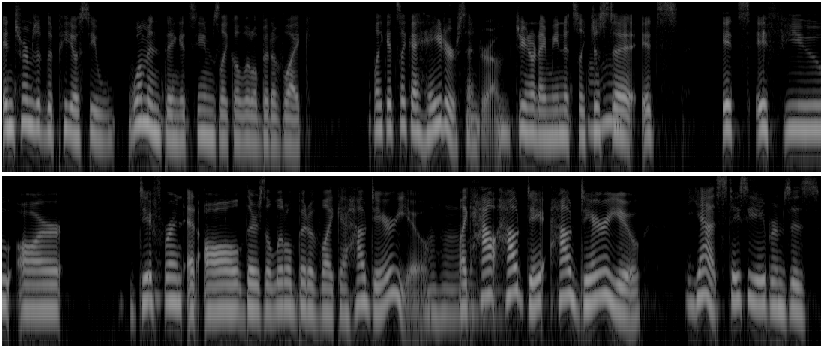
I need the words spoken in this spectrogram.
in terms of the POC woman thing, it seems like a little bit of like like it's like a hater syndrome. Do you know what I mean? It's like just Mm-hmm. a it's it's if you are different at all, there's a little bit of like a how dare you? Mm-hmm. Like how how dare how dare you? Yeah, Stacey Abrams is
